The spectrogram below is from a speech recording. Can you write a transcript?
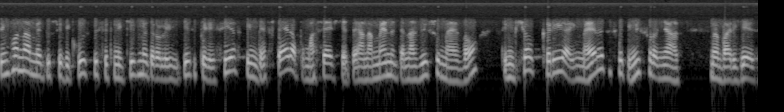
Σύμφωνα με τους ειδικούς της Εθνικής Μετεωρολογικής Υπηρεσίας, την Δευτέρα που μας έρχεται αναμένεται να ζήσουμε εδώ την πιο κρύα ημέρα της φετινής χρονιάς με βαριές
